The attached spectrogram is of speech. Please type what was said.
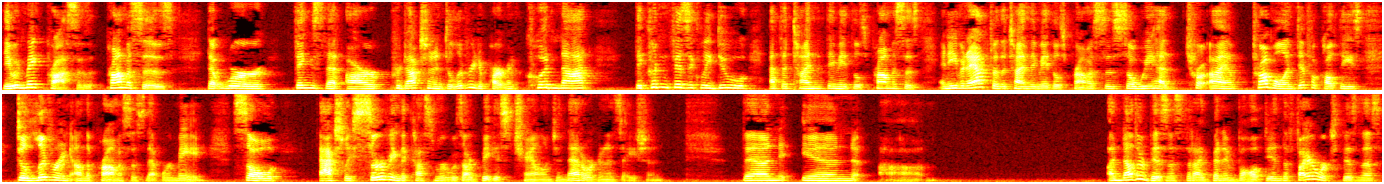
They would make process, promises that were things that our production and delivery department could not they couldn't physically do at the time that they made those promises and even after the time they made those promises so we had tr- uh, trouble and difficulties delivering on the promises that were made so actually serving the customer was our biggest challenge in that organization. Then in um, another business that I've been involved in, the fireworks business,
